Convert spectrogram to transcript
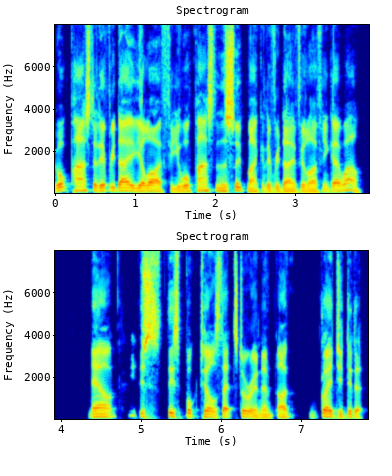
you walk past it every day of your life, or you walk past it in the supermarket every day of your life, and you go, "Wow!" Now this this book tells that story, and I'm glad you did it.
